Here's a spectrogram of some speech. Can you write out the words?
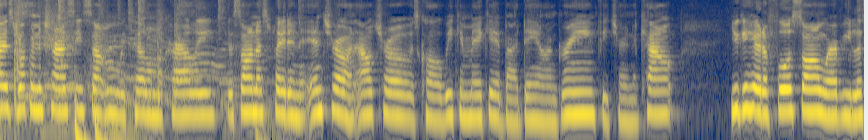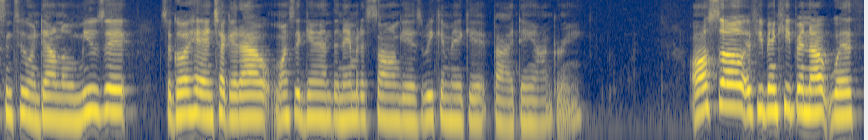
Guys, welcome to Try and See Something with Taylor McCarley. The song that's played in the intro and outro is called We Can Make It by Dayon Green, featuring The Count. You can hear the full song wherever you listen to and download music, so go ahead and check it out. Once again, the name of the song is We Can Make It by Dayon Green. Also, if you've been keeping up with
